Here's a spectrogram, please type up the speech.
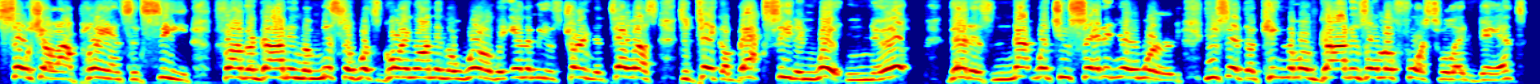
So shall our plans succeed. Father God, in the midst of what's going on in the world, the enemy is trying to tell us to take a back seat and wait. Nope. That is not what you said in your word. You said the kingdom of God is on a forceful advance.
